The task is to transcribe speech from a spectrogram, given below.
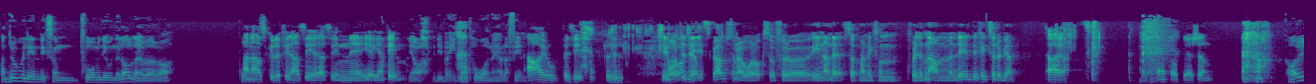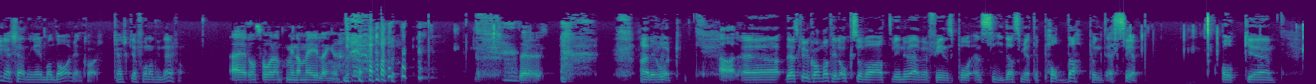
Han drog väl in liksom två miljoner dollar eller vad det var. På- Han, han skulle finansiera sin eh, egen film. Ja, men det är bara att hitta på en jävla film. Ja, jo, precis. precis. Det var Smart idé. i Scrubs några år också för att, innan det så att man liksom får ett namn. Men det, det fixade du Björn. Ja, ja. Jag är inte alltid erkänd. Har du inga känningar i Moldavien kvar? Kanske ska jag få någonting därifrån? Nej, de svarar inte på mina mejl längre. det, Ja, det är hårt. ja, Eh, det jag skulle komma till också var att vi nu även finns på en sida som heter podda.se. Och eh,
